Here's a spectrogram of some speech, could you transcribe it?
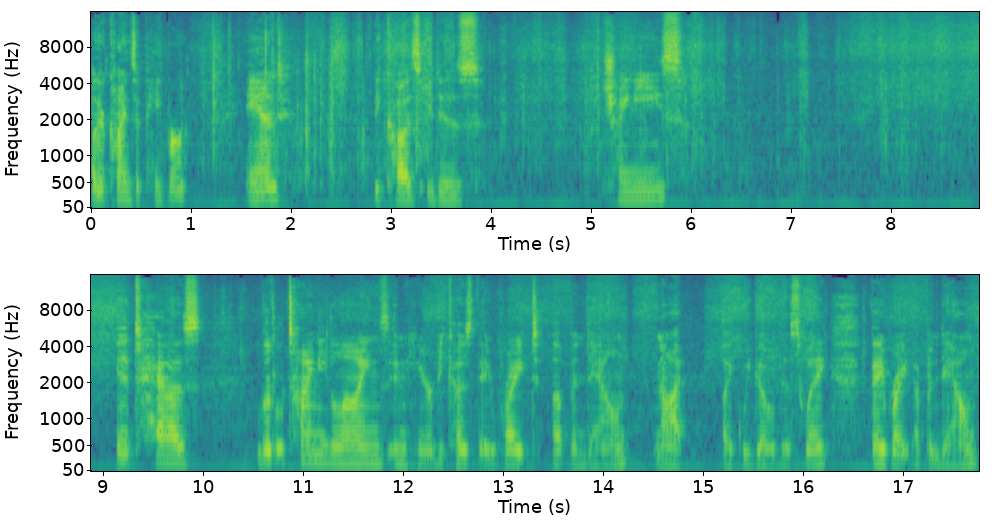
other kinds of paper. And because it is Chinese. It has little tiny lines in here because they write up and down, not like we go this way. They write up and down.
